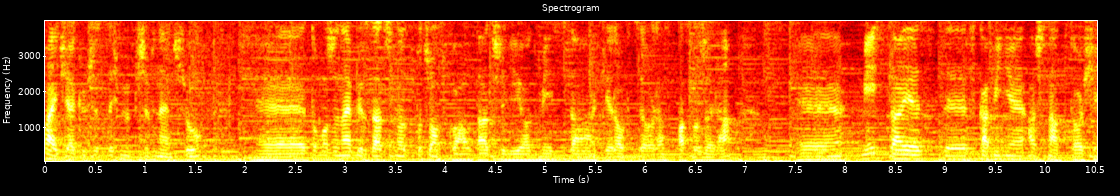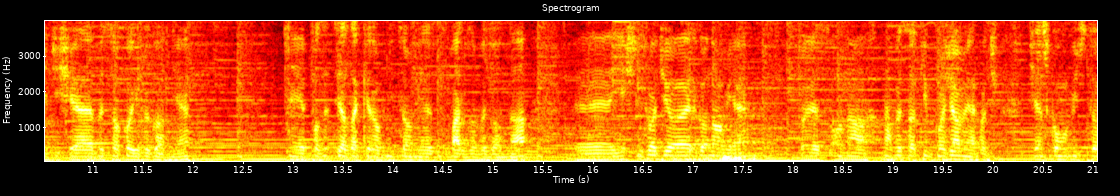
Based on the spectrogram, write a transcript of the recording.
Słuchajcie, jak już przy wnętrzu, e, to może najpierw zacznę od początku auta, czyli od miejsca kierowcy oraz pasażera. E, Miejsca jest e, w kabinie aż nadto, siedzi się wysoko i wygodnie. Pozycja za kierownicą jest bardzo wygodna. Jeśli chodzi o ergonomię, to jest ona na wysokim poziomie, choć ciężko mówić to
